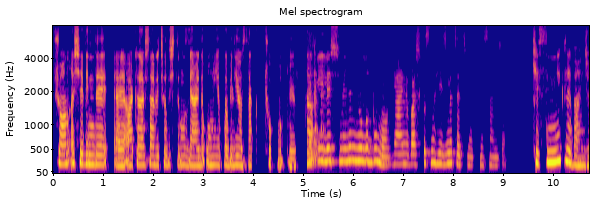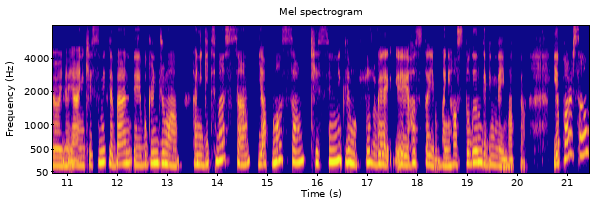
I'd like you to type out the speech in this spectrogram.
şu an aşevinde e, arkadaşlarla çalıştığımız yerde onu yapabiliyorsak çok mutluyuz. İyileşmenin yolu bu mu? Yani başkasına hizmet etmek mi sence? Kesinlikle bence öyle. Yani kesinlikle ben e, bugün cuma hani gitmezsem, yapmazsam kesinlikle mutsuz ve e, hastayım. Hani hastalığın dibindeyim hatta. Yaparsam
